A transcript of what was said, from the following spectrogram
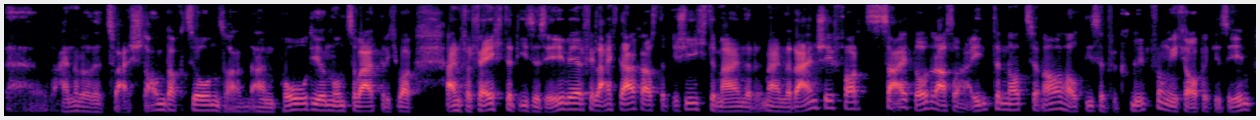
äh, einer oder zwei Standaktionen, ein Podium und so weiter. Ich war ein Verfechter dieses EWR, vielleicht auch aus der Geschichte meiner, meiner Rheinschifffahrtszeit, oder? Also international halt diese Verknüpfung. Ich habe gesehen,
